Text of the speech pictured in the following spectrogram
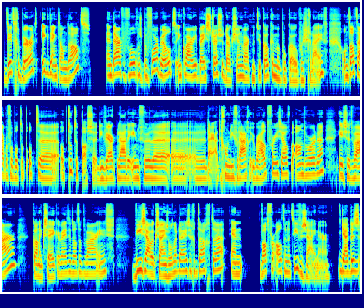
dit gebeurt. Ik denk dan dat. En daar vervolgens bijvoorbeeld inquiry-based stress reduction, waar ik natuurlijk ook in mijn boek over schrijf, om dat daar bijvoorbeeld op, op, te, op toe te passen. Die werkbladen invullen, eh, nou ja, gewoon die vragen überhaupt voor jezelf beantwoorden. Is het waar? Kan ik zeker weten dat het waar is? Wie zou ik zijn zonder deze gedachten? En wat voor alternatieven zijn er? Ja, dus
